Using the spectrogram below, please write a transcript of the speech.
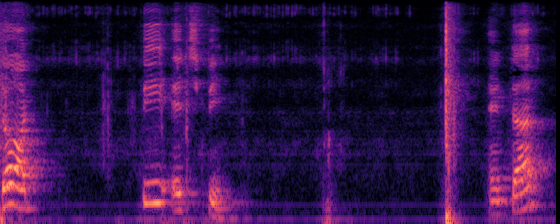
dot php enter.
